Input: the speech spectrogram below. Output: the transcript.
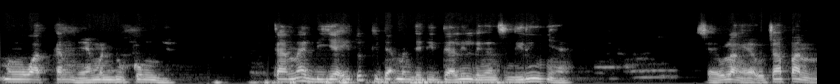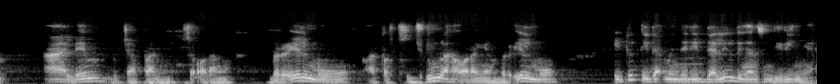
menguatkannya, yang mendukungnya. Karena dia itu tidak menjadi dalil dengan sendirinya. Saya ulang ya, ucapan alim, ucapan seorang berilmu atau sejumlah orang yang berilmu itu tidak menjadi dalil dengan sendirinya.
